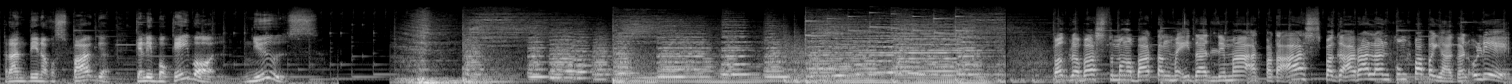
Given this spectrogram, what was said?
Randy Nakuspag, Kalibo Cable News. Paglabas ng mga batang may edad 5 at pataas, pag-aaralan kung papayagan uli.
